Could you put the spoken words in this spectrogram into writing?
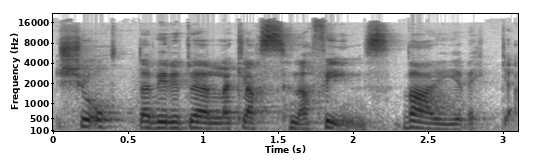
28 virtuella klasserna finns varje vecka.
